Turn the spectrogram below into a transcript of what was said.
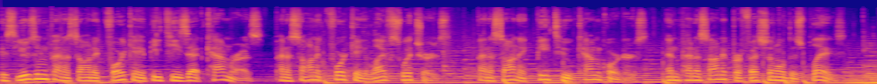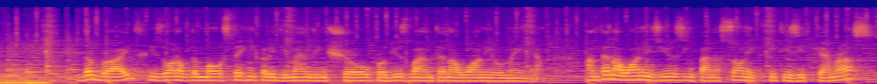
is using Panasonic 4K PTZ cameras, Panasonic 4K live switchers, Panasonic P2 camcorders, and Panasonic professional displays. The Bride is one of the most technically demanding show produced by Antena One in Romania. Antena One is using Panasonic PTZ cameras,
